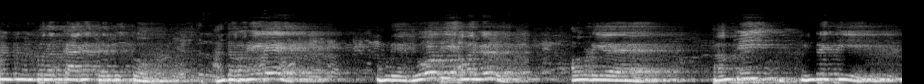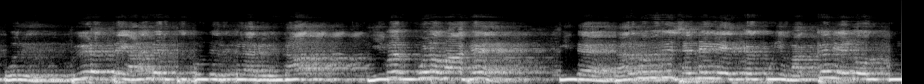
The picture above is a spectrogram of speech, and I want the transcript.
வேண்டும் என்பதற்காக தெரிவித்தோம். அந்த வகையிலே நம்முடைய ஜோதி அவர்கள் அவருடைய தம்பி இன்றைக்கு ஒரு பீடத்தை அலங்கரித்துக் கொண்டிருக்கிறார்கள் என்றால் இவர் மூலமாக இந்த தர்மமிகு சென்னையில் இருக்கக்கூடிய மக்கள் எல்லோருக்கும்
